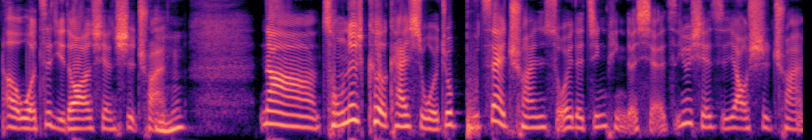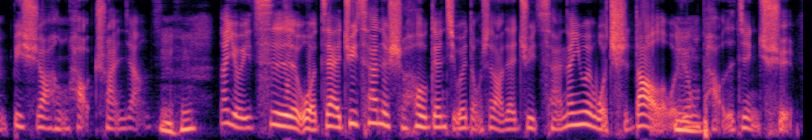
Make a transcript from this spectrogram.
呃，我自己都要先试穿。嗯、那从那刻开始，我就不再穿所谓的精品的鞋子，因为鞋子要试穿，必须要很好穿这样子。嗯、哼那有一次我在聚餐的时候，跟几位董事长在聚餐，那因为我迟到了，我就用跑的进去，嗯、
